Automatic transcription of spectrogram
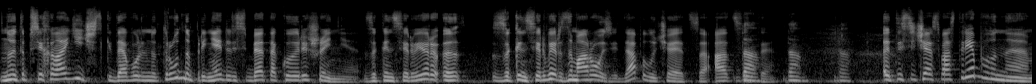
ну, это психологически довольно трудно принять для себя такое решение. Законсервировать, э, законсервировать, заморозить, да, получается, ацеты? Да, да, да. Это сейчас востребованная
